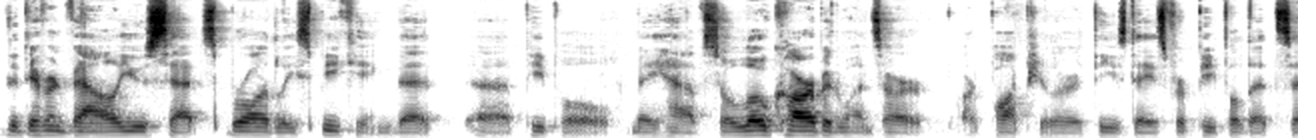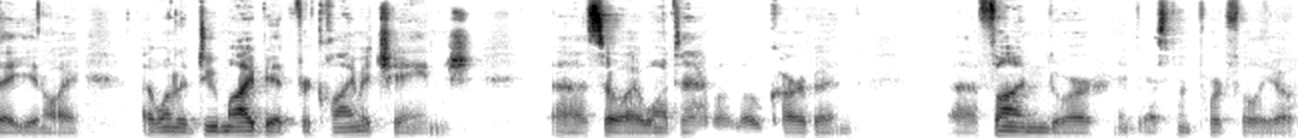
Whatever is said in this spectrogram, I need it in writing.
the different value sets, broadly speaking, that uh, people may have. So low carbon ones are, are popular these days for people that say, you know, I, I want to do my bit for climate change. Uh, so I want to have a low carbon uh, fund or investment portfolio.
